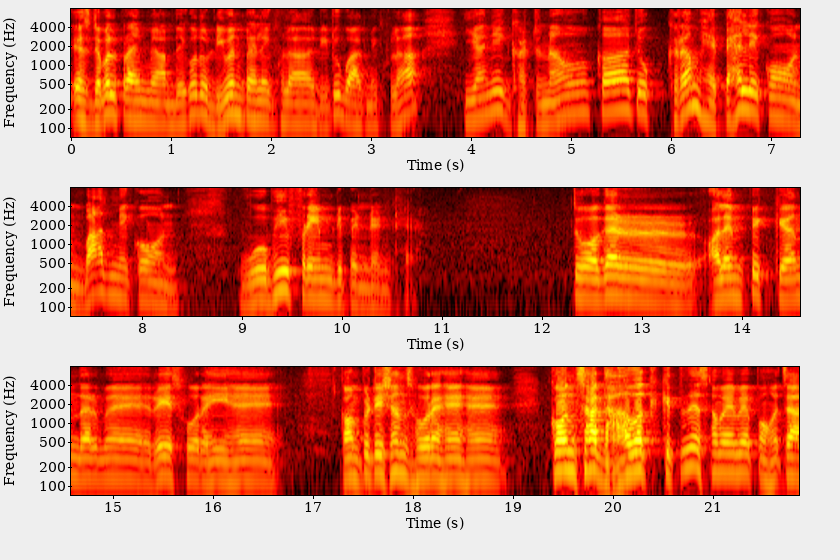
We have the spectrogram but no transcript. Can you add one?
एस डबल प्राइम में आप देखो तो डी वन पहले खुला, डी टू बाद में खुला यानी घटनाओं का जो क्रम है पहले कौन बाद में कौन वो भी फ्रेम डिपेंडेंट है। तो अगर ओलंपिक के अंदर में रेस हो रही हैं कॉम्पिटिशन्स हो रहे हैं कौन सा धावक कितने समय में पहुँचा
